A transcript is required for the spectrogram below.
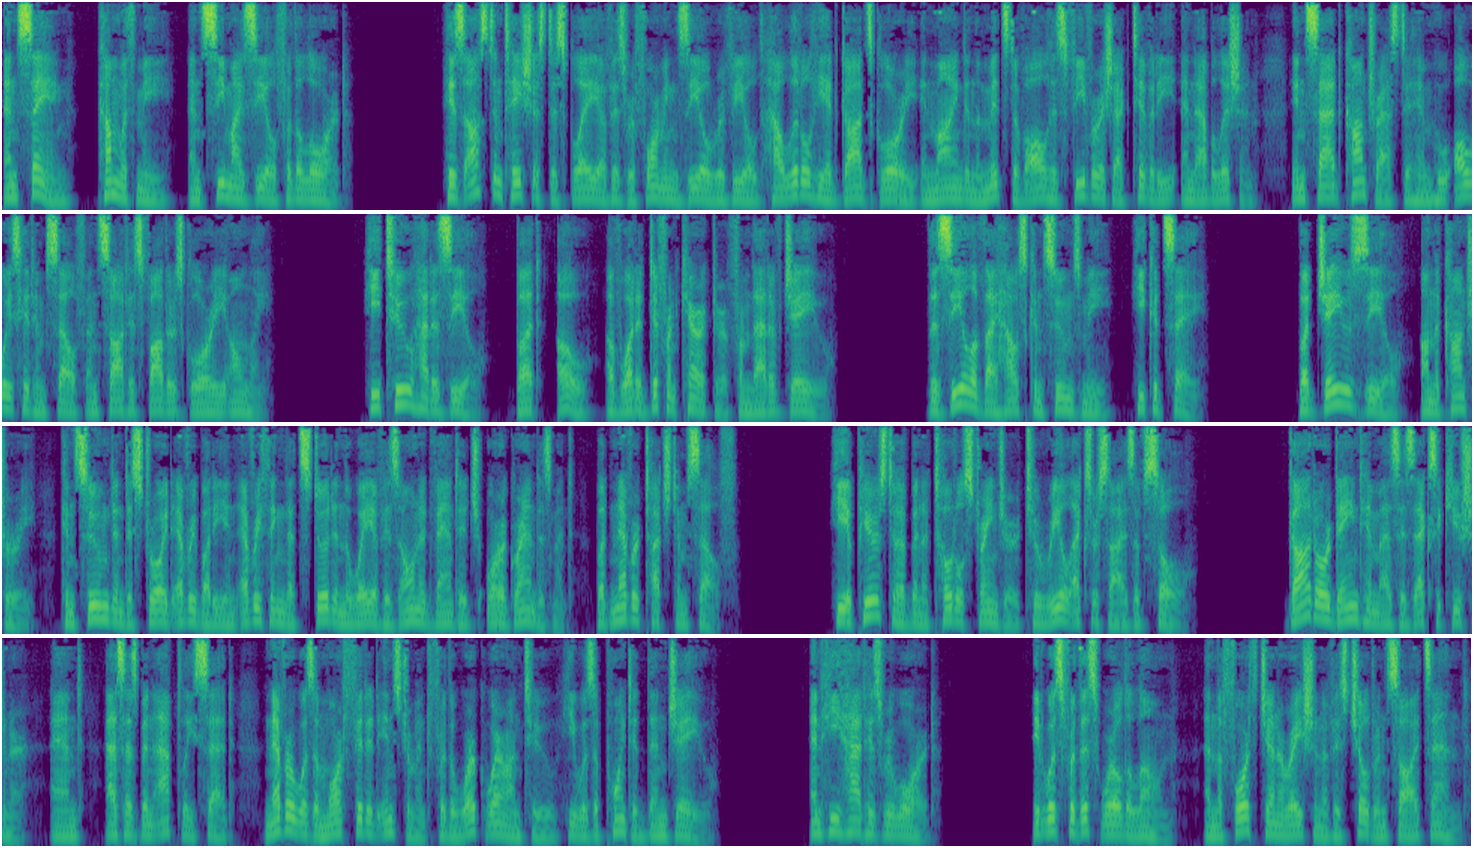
And saying, Come with me, and see my zeal for the Lord. His ostentatious display of his reforming zeal revealed how little he had God's glory in mind in the midst of all his feverish activity and abolition, in sad contrast to him who always hid himself and sought his Father's glory only. He too had a zeal, but, oh, of what a different character from that of Jehu. The zeal of thy house consumes me, he could say. But Jehu's zeal, on the contrary, consumed and destroyed everybody and everything that stood in the way of his own advantage or aggrandizement, but never touched himself. He appears to have been a total stranger to real exercise of soul. God ordained him as his executioner, and, as has been aptly said, never was a more fitted instrument for the work whereunto he was appointed than Jehu. And he had his reward. It was for this world alone, and the fourth generation of his children saw its end.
